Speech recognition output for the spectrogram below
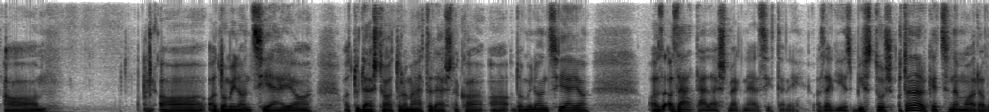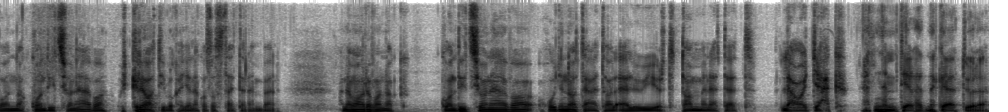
a a, a dominanciája, a tudástartalom átadásnak a, a dominanciája, az, az átállást megnehezíteni, az egész biztos. A tanárok egyszerűen nem arra vannak kondicionálva, hogy kreatívak legyenek az osztályteremben, hanem arra vannak kondicionálva, hogy a NAT által előírt tanmenetet leadják. Hát nem térhetnek el tőle.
